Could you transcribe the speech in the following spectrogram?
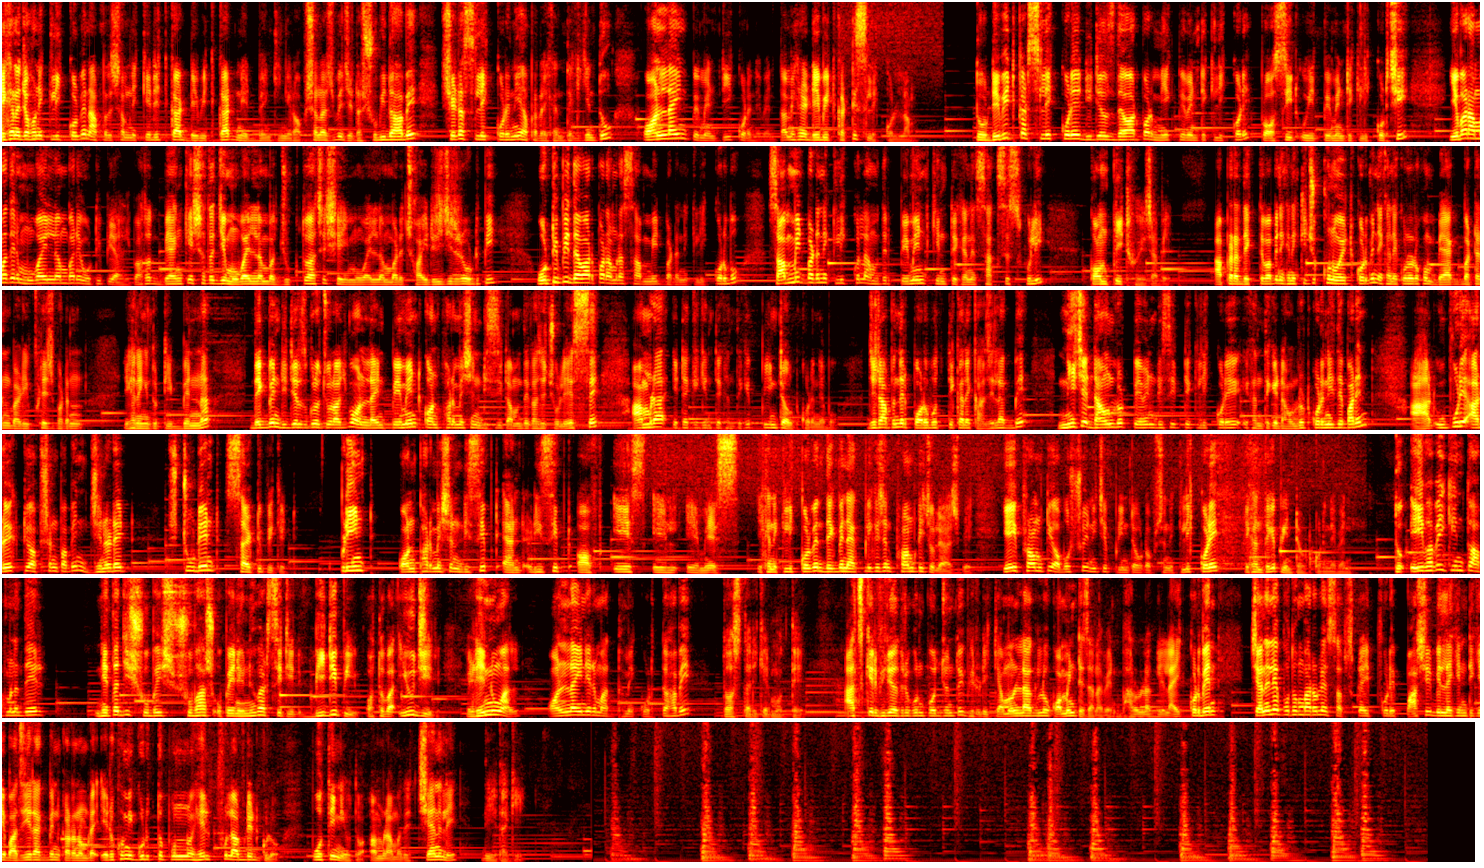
এখানে যখনই ক্লিক করবেন, আপনাদের সামনে credit card debit card net ব্যাঙ্কিংয়ের option আসবে, যেটা সুবিধা হবে। সেটা সিলেক্ট করে নিয়ে আপনারা এখান থেকে কিন্তু অনলাইন পেমেন্টটি করে নেবেন। তো আমি এখানে ডেবিট কার্ডটি সিলেক্ট করলাম। তো ডেবিট কার্ড সিলেক্ট করে ডিটেলস দেওয়ার পর মেক পেমেন্টে ক্লিক করে প্রসিড উইথ পেমেন্টে ক্লিক করছি। এবার আমাদের মোবাইল নাম্বারে ওটিপি আসবে। অর্থাৎ ব্যাংকের সাথে যে মোবাইল নাম্বার যুক্ত আছে, সেই মোবাইল নাম্বারে ছয় ডিজিটের ওটিপি ওটিপি দেওয়ার পর আমরা সাবমিট বাটনে ক্লিক করব। সাবমিট বাটনে ক্লিক করলে আমাদের পেমেন্ট কিন্তু এখানে সাকসেসফুলি কমপ্লিট হয়ে যাবে। আপনারা দেখতে পাবেন, এখানে কিছুক্ষণ ওয়েট করবেন, এখানে কোনো রকম ব্যাক বাটন বা রিফ্রেশ বাটন এখানে কিন্তু টিপবেন না। দেখবেন ডিটেলসগুলো চলে আসবে অনলাইন পেমেন্ট কনফার্মেশন রিসিট আমাদের কাছে চলে এসছে। আমরা এটাকে কিন্তু এখান থেকে প্রিন্ট আউট করে নেব, যেটা আপনাদের পরবর্তীকালে কাজে লাগবে। নিচে ডাউনলোড পেমেন্ট রিসিপ্টে ক্লিক করে এখান থেকে ডাউনলোড করে নিতে পারেন। আর উপরে আরও একটি অপশান পাবেন generate student certificate print confirmation receipt and receipt of S L M S এখানে ক্লিক করবেন, দেখবেন অ্যাপ্লিকেশন ফর্মটি চলে আসবে। এই ফর্মটি অবশ্যই নিচে প্রিন্ট আউট অপশানে ক্লিক করে এখান থেকে প্রিন্ট আউট করে নেবেন। তো এইভাবেই কিন্তু আপনাদের নেতাজি সুভাষ সুভাষ ওপেন ইউনিভার্সিটির বিডিপি অথবা ইউজির রিনুয়াল অনলাইনের মাধ্যমে করতে হবে দশ তারিখের মধ্যে। আজকের ভিডিও এতটুকুন পর্যন্তই। ভিডিওটি কেমন লাগল কমেন্টে জানাবেন। ভালো লাগলে লাইক করবেন। চ্যানেলে প্রথমবার হলে সাবস্ক্রাইব করে পাশের বেলাইকেনটিকে বাজিয়ে রাখবেন কারণ আমরা এরকমই গুরুত্বপূর্ণ হেল্পফুল আপডেটগুলো প্রতিনিয়ত আমরা আমাদের চ্যানেলে দিয়ে থাকি।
